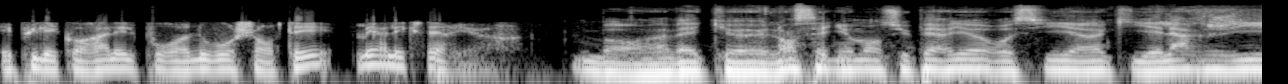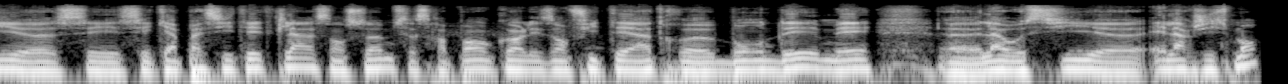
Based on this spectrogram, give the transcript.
Et puis les chorales, pourront à nouveau chanter, mais à l'extérieur. Bon, avec euh, l'enseignement supérieur aussi, hein, qui élargit euh, ses, ses capacités de classe. En somme, ce sera pas encore les amphithéâtres euh, bondés, mais euh, là aussi élargissement.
